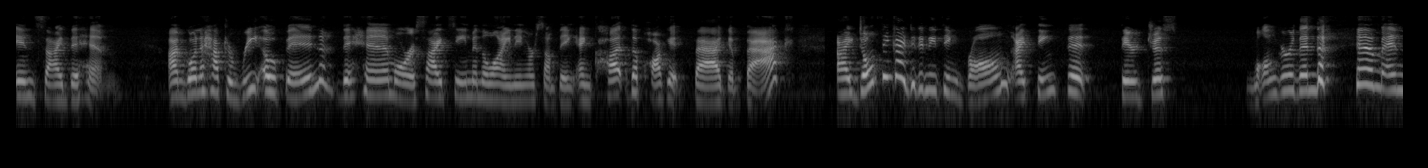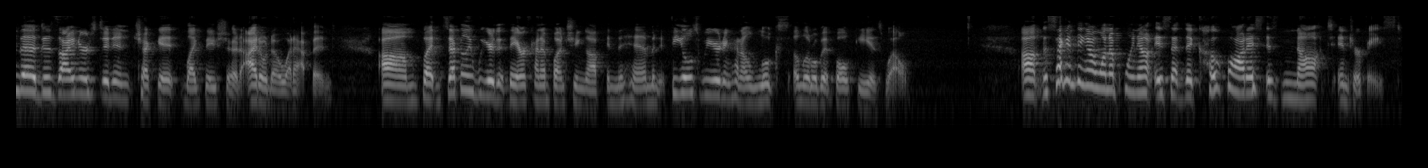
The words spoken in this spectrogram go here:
inside the hem. I'm going to have to reopen the hem or a side seam in the lining or something and cut the pocket bag back. I don't think I did anything wrong. I think that they're just longer than the hem and the designers didn't check it like they should. I don't know what happened. Um, but it's definitely weird that they are kind of bunching up in the hem and it feels weird and kind of looks a little bit bulky as well. Um, the second thing I want to point out is that the coat bodice is not interfaced.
